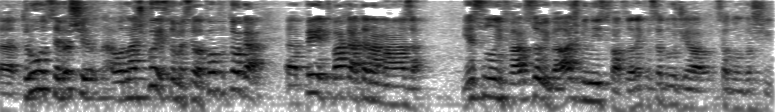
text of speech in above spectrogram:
Uh, trud se vrši, znači, koje su mesela? Poput toga, uh, pet vakata namaza. Jesu li oni farzovi važbi ili nisu farzovi? Neko sad a sad on vrši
